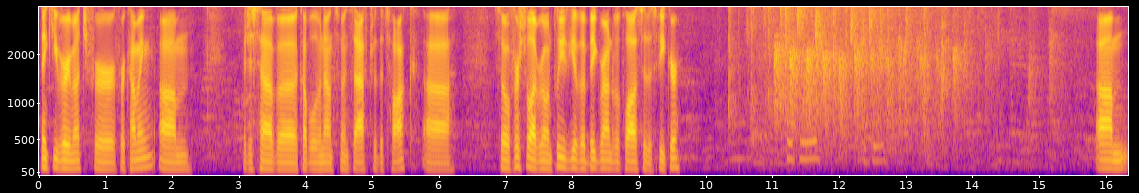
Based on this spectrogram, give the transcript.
thank you very much for, for coming. Um, I just have a couple of announcements after the talk. Uh, so first of all, everyone, please give a big round of applause to the speaker. Thank you. Um,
